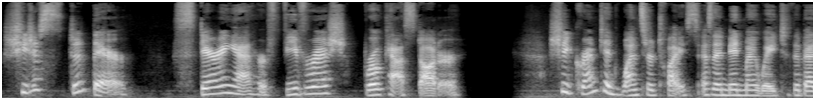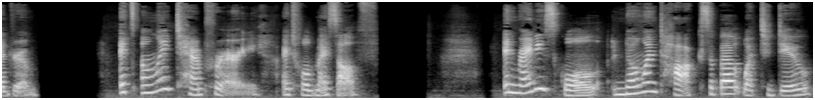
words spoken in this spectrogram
She just stood there, staring at her feverish, broadcast daughter. She grunted once or twice as I made my way to the bedroom. It's only temporary, I told myself. In writing school, no one talks about what to do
